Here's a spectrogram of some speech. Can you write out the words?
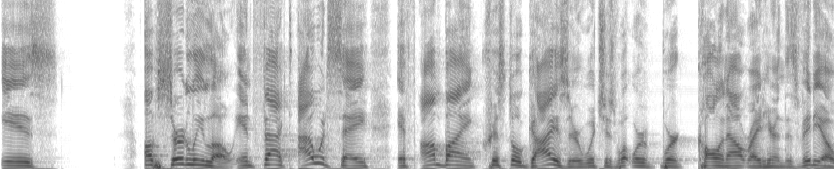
is absurdly low. In fact, I would say if I'm buying Crystal Geyser, which is what we're, we're calling out right here in this video,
